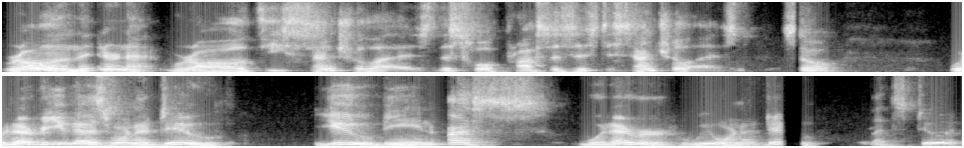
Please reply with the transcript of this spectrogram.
we're all on the internet. We're all decentralized. This whole process is decentralized. So whatever you guys want to do you being us whatever we want to do let's do it.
